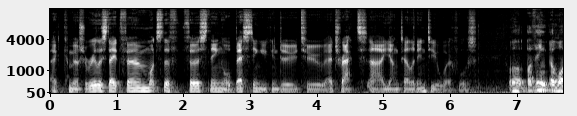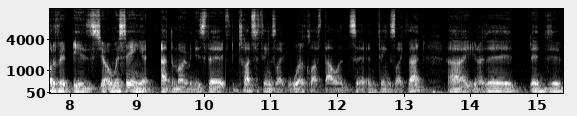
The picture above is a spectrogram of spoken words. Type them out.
a commercial real estate firm, what's the first thing or best thing you can do to attract uh, young talent into your workforce? Well, I think a lot of it is, you know, and we're seeing it at the moment, is the types of things like work-life balance and things like that. Uh, you know, the, the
